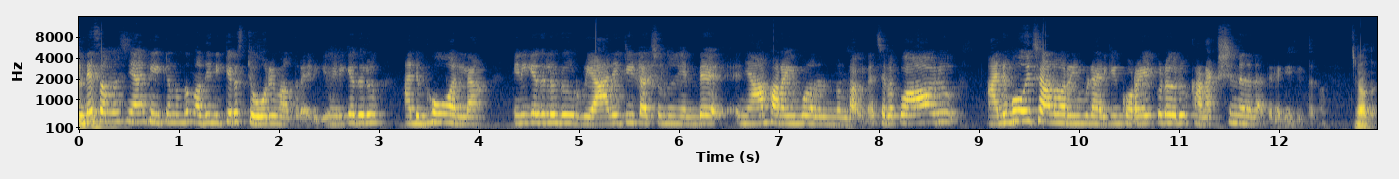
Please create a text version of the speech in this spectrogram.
എന്നെ സംബന്ധിച്ച് ഞാൻ കേൾക്കുന്നതും അത് എനിക്കൊരു സ്റ്റോറി മാത്രമായിരിക്കും എനിക്കതൊരു അനുഭവമല്ല എനിക്കതിലൊരു റിയാലിറ്റി ടച്ച് ഒന്നും എന്റെ ഞാൻ പറയുമ്പോൾ അതൊന്നും ഉണ്ടാവില്ല ചിലപ്പോൾ ആ ഒരു അനുഭവിച്ച ആൾ പറയുമ്പോഴായിരിക്കും കുറെ കൂടെ ഒരു കണക്ഷൻ അതിനകത്തിലേക്ക് കിട്ടുന്നത്. അതെ.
